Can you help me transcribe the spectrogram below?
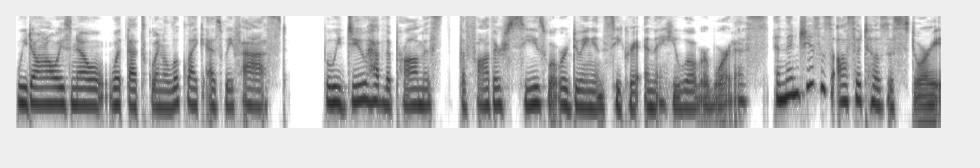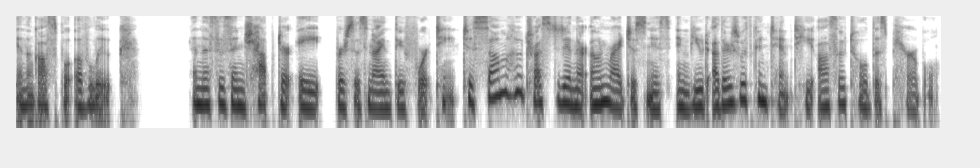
We don't always know what that's going to look like as we fast. But we do have the promise that the Father sees what we're doing in secret and that he will reward us. And then Jesus also tells a story in the Gospel of Luke. And this is in chapter 8, verses 9 through 14. To some who trusted in their own righteousness and viewed others with contempt, he also told this parable.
